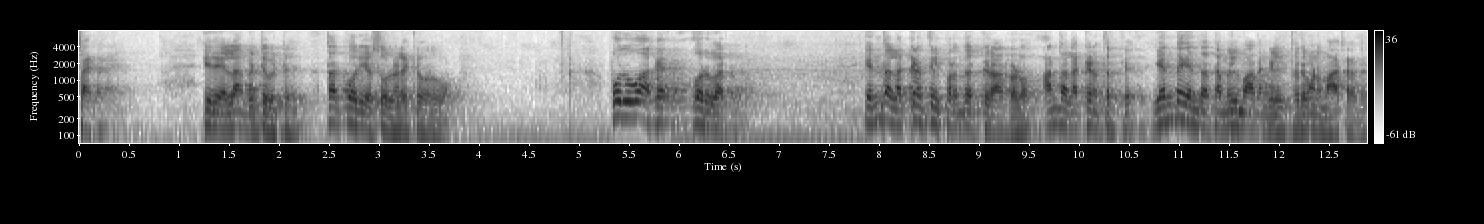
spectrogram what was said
சரி இதையெல்லாம் விட்டுவிட்டு தற்போதைய சூழ்நிலைக்கு வருவோம். பொதுவாக ஒருவர் எந்த லக்கணத்தில் பிறந்திருக்கிறார்களோ அந்த லக்கணத்திற்கு எந்த எந்த தமிழ் மாதங்களில் திருமணமாகிறது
